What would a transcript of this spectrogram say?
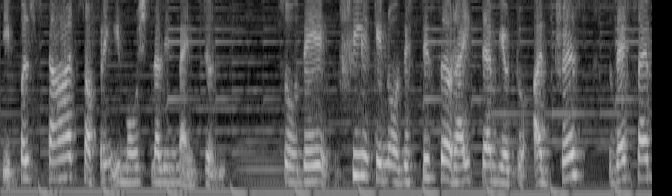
people start suffering emotionally, and mentally. So they feel, you know, this is the right time we have to address. So that's why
